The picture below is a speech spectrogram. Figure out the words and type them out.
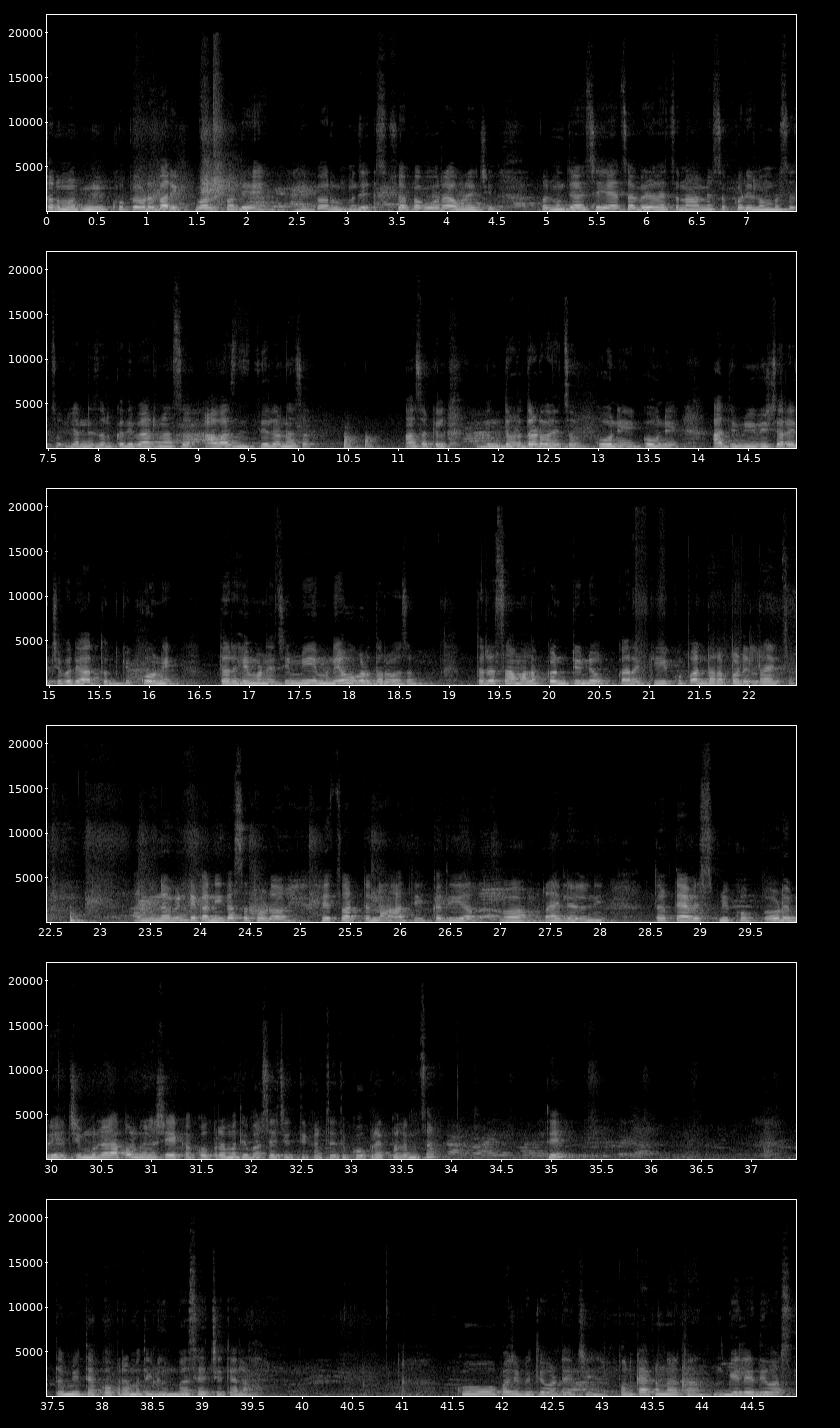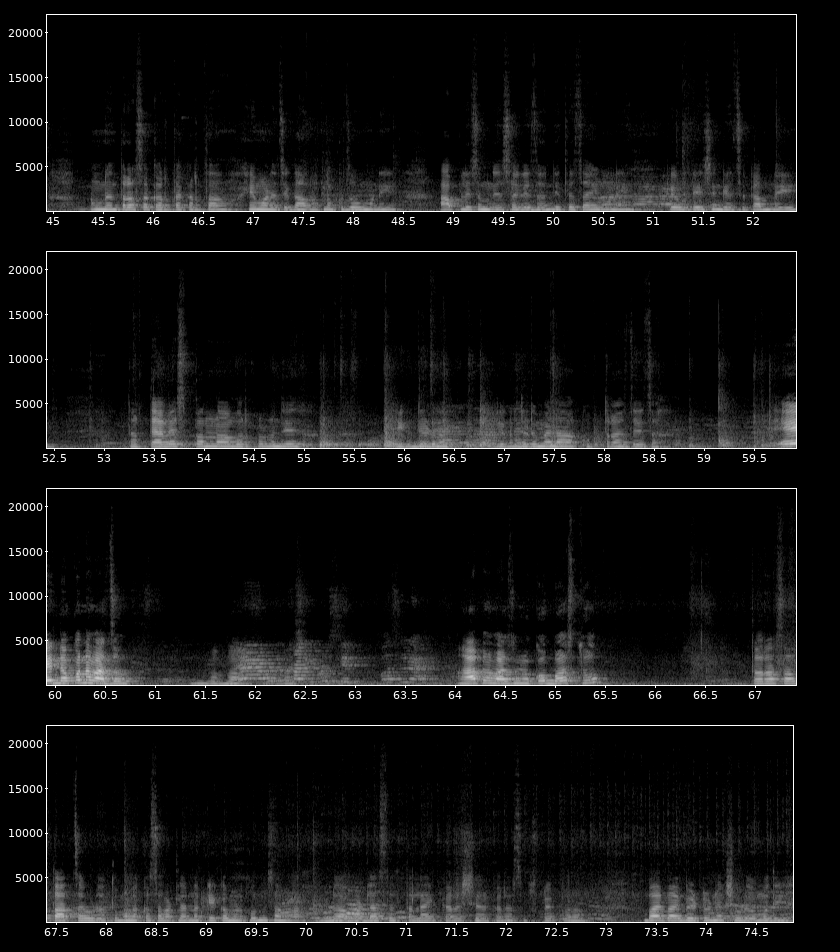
तर मग मी खूप एवढं बारीक बल्बमध्ये हे करून म्हणजे स्वयंपाक वगैरे आवरायची. पण मग ज्यावेळेस याचा वेळ व्हायचा ना आम्ही असं कडे लावून बसायचो. यांनी जर कधी बाहेरून असं आवाज दिला ना असं असं केलं एकदम धडधड व्हायचं. कोण आहे कोण आहे? आधी मी विचारायची बरी आतून की कोण आहे? तर हे म्हणायचे मी म्हणे उघड दरवाजा. तरच आम्हाला कंटिन्यू कारण की खूप अंधारा पडेल राहायचा. आणि नवीन ठिकाणी कसं थोडं हेच वाटतं ना आधी कधी राहिलेलं नाही. तर त्यावेळेस मी खूप एवढं भियायची. मुलाला पण घेऊन अशी एका कोपऱ्यामध्ये बसायची तिकडचं ते कोपऱ्यात पलंगचं. ते. तर मी त्या कोपऱ्यामध्ये घेऊन बसायची त्याला. खूप अशी भीती वाटायची. पण काय करणार आता? गेले दिवस. मग नंतर असं करता करता हे म्हणायचे गावात नको जाऊ म्हणे. आपलेच म्हणे सगळेजण इथंच आहे म्हणे. केवढं टेन्शन घ्यायचं काम नाही. तर त्यावेळेस पण भरपूर म्हणजे एक दीड मह एक दीड महिना खूप त्रास द्यायचा. ए नको ना वाजव. बाबा. हा पण वाजू नको बस तू. तर असा होता आजचा व्हिडिओ. तुम्हाला कसा वाटला नक्की कमेंट करून सांगा. व्हिडिओ आवडला असेल तर लाईक करा शेअर करा सबस्क्राईब करा. बाय बाय भेटू नेक्स्ट व्हिडिओमध्ये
